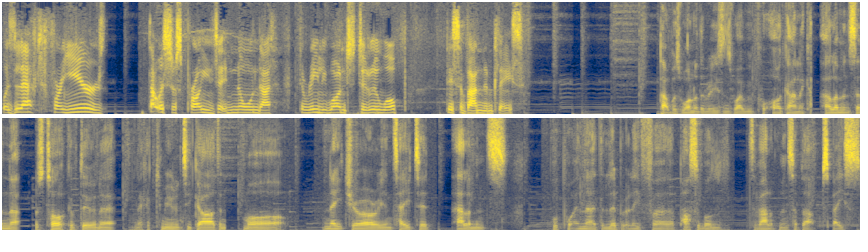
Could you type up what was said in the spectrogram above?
was left for years. That was just pride in knowing that they really wanted to do up this abandoned place. That was one of the reasons why we put organic elements in there. There was talk of doing a, like a community garden, more nature orientated elements were put in there deliberately for possible developments of that space.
